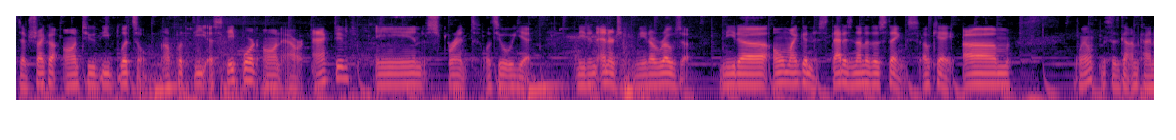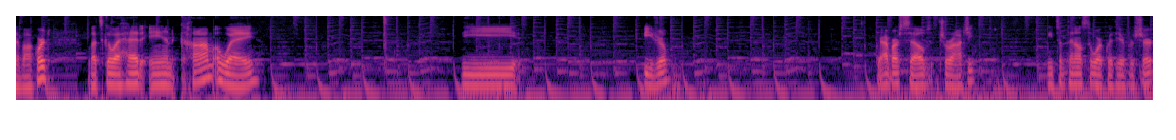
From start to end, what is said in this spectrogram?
Zebstrika onto the Blitzle. I'll put the escape board on our active and sprint. Let's see what we get. Need an energy. Need a Rosa. Need a... Oh my goodness. That is none of those things. Okay. Um. Well, this has gotten kind of awkward. Let's go ahead and calm away the Beedrill. Grab ourselves Jirachi. Need something else to work with here for sure.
